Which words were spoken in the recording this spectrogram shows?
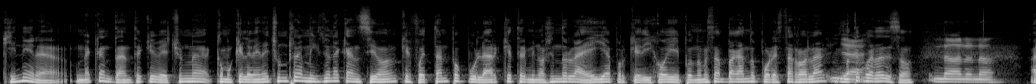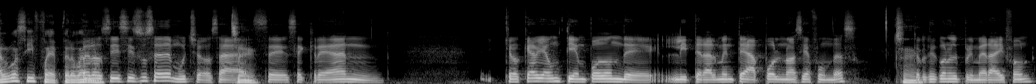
¿quién era? Una cantante que había hecho una, como que le habían hecho un remix de una canción que fue tan popular que terminó siéndola ella porque dijo, oye, pues no me están pagando por esta rola. ¿No te acuerdas de eso? No, no, no. Algo así fue, pero bueno. Pero sí, sí sucede mucho. O sea, se, se crean. Creo que había un tiempo donde literalmente Apple no hacía fundas. Creo que con el primer iPhone.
